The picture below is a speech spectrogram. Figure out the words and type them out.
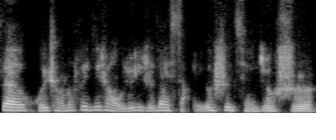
在回程的飞机上，我就一直在想一个事情，就是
